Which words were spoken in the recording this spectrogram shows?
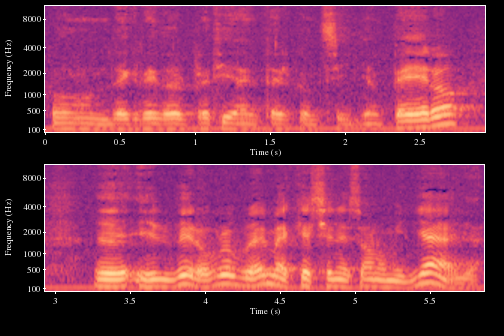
con un decreto del Presidente del Consiglio. Però eh, il vero problema è che ce ne sono migliaia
